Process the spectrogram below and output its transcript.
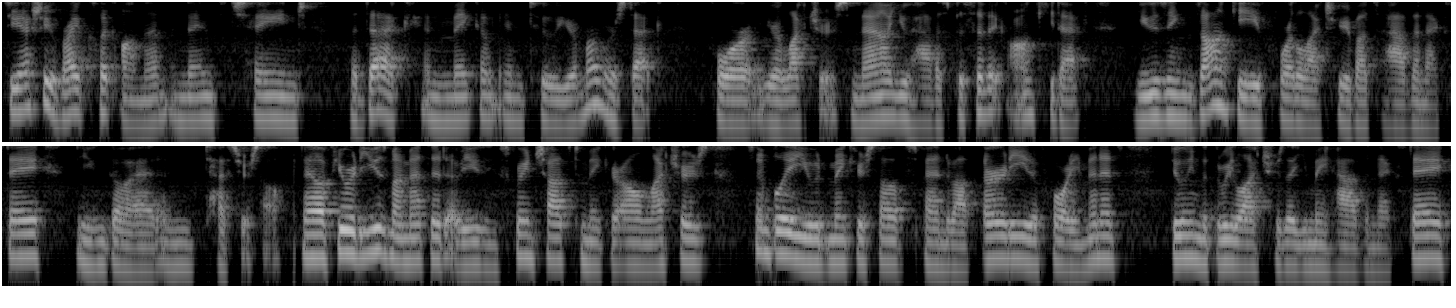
So you actually right click on them and then change the deck and make them into your murmurs deck for your lectures. Now you have a specific Anki deck using Zanki for the lecture you're about to have the next day, you can go ahead and test yourself. Now, if you were to use my method of using screenshots to make your own lectures, simply you would make yourself spend about 30 to 40 minutes doing the three lectures that you may have the next day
